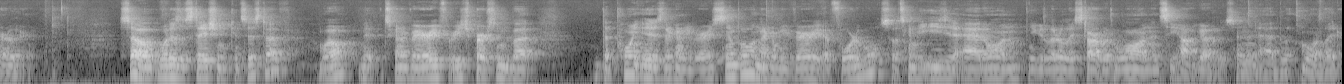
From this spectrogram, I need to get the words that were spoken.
earlier. So what does a station consist of? Well, it's going to vary for each person, but the point is they're going to be very simple and they're going to be very affordable. So it's going to be easy to add on. You could literally start with one and see how it goes and then add more later.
